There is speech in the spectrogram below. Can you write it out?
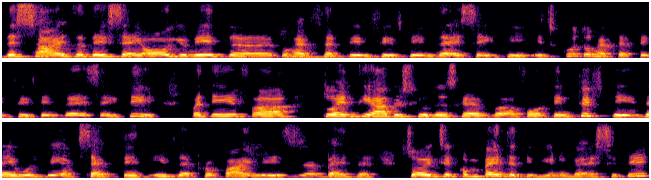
the sites that they say, oh, you need uh, to have 13, 15 the SAT. It's good to have 13, 15 the SAT, but if 20 other students have uh, 14, 50, they will be accepted if their profile is uh, better. So it's a competitive university.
